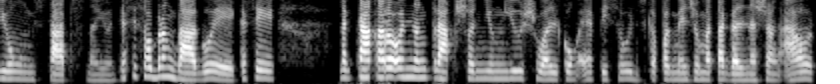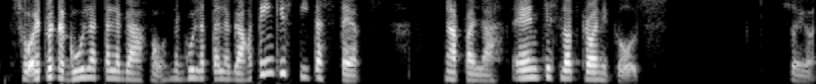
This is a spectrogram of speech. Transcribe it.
yung stats na yun. Kasi sobrang bago eh. Kasi nagkakaroon ng traction yung usual kong episodes kapag medyo matagal na siyang out. So, ito, nagulat talaga ako. Nagulat talaga ako. Thank you, Tita Steph. Nga pala. And Kislot Chronicles. So, yun.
